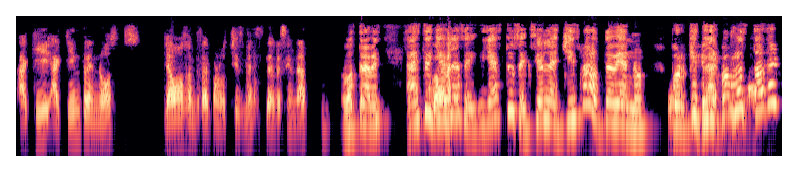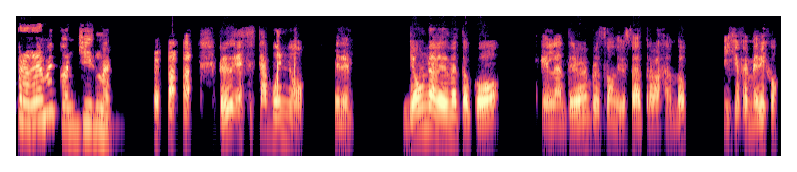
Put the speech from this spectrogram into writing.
aquí, aquí entre nos, ya vamos a empezar con los chismes de vecindad. Otra vez. Ah, ¿este ya es, la ya es tu sección la chisma o todavía no? Porque La llevamos chisma. todo el programa con chisma. Pero este está bueno. Miren, yo una vez me tocó en la anterior empresa donde yo estaba trabajando, mi jefe me dijo,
